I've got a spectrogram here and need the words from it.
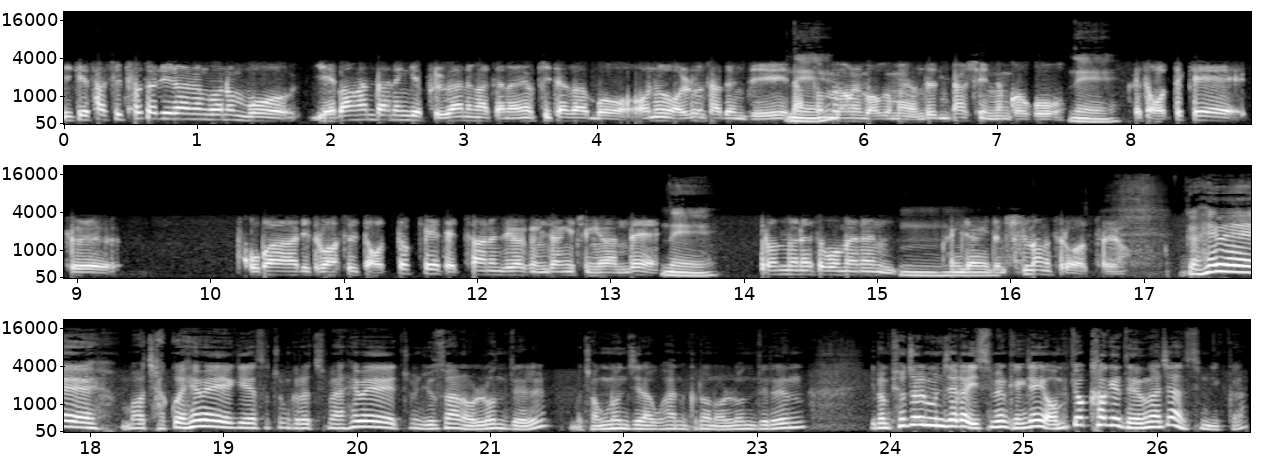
이게 사실 표절이라는 거는 뭐 예방한다는 게 불가능하잖아요. 기자가 뭐 어느 언론사든지 네. 나쁜 마음을 먹으면 언제든지 할 수 있는 거고. 네. 그래서 어떻게 그 고발이 들어왔을 때 어떻게 대처하는지가 굉장히 중요한데 네. 그런 면에서 보면은 음. 굉장히 좀 실망스러웠어요. 그러니까 해외 뭐 자꾸 해외 얘기해서 좀 그렇지만 해외 좀 유수한 언론들, 뭐 정론지라고 하는 그런 언론들은 이런 표절 문제가 있으면 굉장히 엄격하게 대응하지 않습니까?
